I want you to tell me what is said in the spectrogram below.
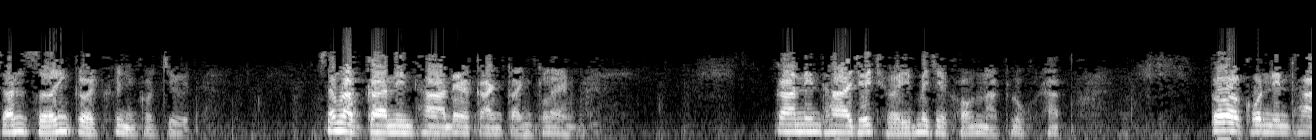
สรรเสริญเกิดขึ้นก็จืดสำหรับการนินทาได้การกลั่นแกล้ง การนินทาเฉยๆไม่ใช่ของหนักลูกรัก ก็คนนินทา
